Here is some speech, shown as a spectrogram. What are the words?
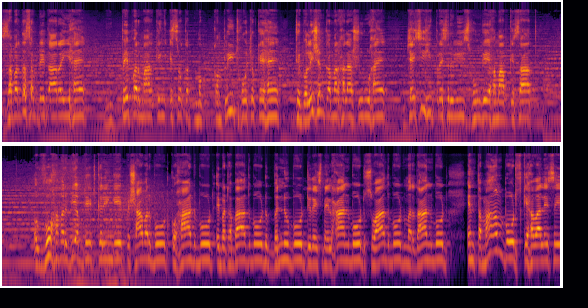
ज़बरदस्त अपडेट आ रही है। पेपर मार्किंग इस वक्त कंप्लीट हो चुके हैं। ट्रिबोलेशन का मरहला शुरू है। जैसी ही प्रेस रिलीज़ होंगे हम आपके साथ। वो खबर भी अपडेट करेंगे। Peshawar board Kohat board Abbottabad board Bannu board खान board Swat board Mardan board इन तमाम बोर्ड्स के हवाले से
